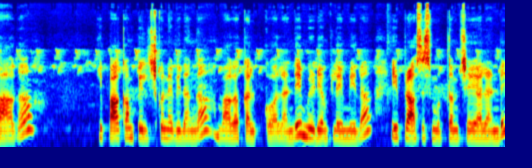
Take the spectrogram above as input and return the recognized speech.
బాగా ఈ పాకం పీల్చుకునే విధంగా బాగా కలుపుకోవాలండి. మీడియం ఫ్లేమ్ మీద ఈ ప్రాసెస్ మొత్తం చేయాలండి.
